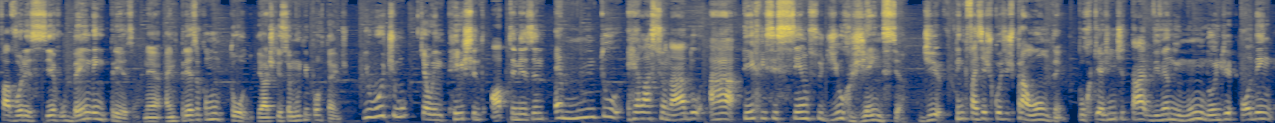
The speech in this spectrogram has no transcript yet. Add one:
favorecer o bem da empresa, né? A empresa como um todo. E eu acho que isso é muito importante. E o último, que é o impatient optimism, é muito relacionado a ter esse senso de urgência, de tem que fazer as coisas para ontem, porque a gente está vivendo em um mundo onde podem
